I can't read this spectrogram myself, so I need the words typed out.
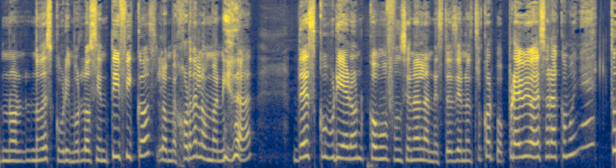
no, no descubrimos, los científicos, lo mejor de la humanidad, descubrieron cómo funciona la anestesia en nuestro cuerpo. Previo a eso era como, "Ñe, tú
